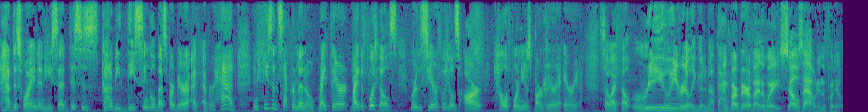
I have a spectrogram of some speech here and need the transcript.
had this wine and he said, This has got to be the single best Barbera I've ever had. And he's in Sacramento, right there by the foothills, where the Sierra foothills are California's Barbera area. So I felt really, really good about that. And Barbera, by the way, sells out in the foothills.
